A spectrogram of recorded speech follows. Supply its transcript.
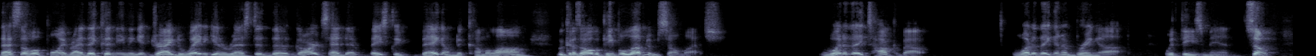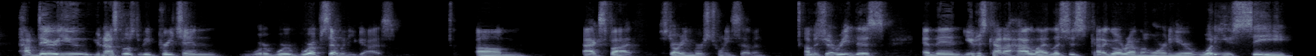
That's the whole point, right? They couldn't even get dragged away to get arrested. The guards had to basically beg them to come along because all the people loved them so much. What do they talk about? What are they going to bring up with these men? So, how dare you? You're not supposed to be preaching. We're, we're, we're upset with you guys. Um, Acts 5, starting verse 27. I'm just going to read this and then you just kind of highlight. Let's just kind of go around the horn here. What do you see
